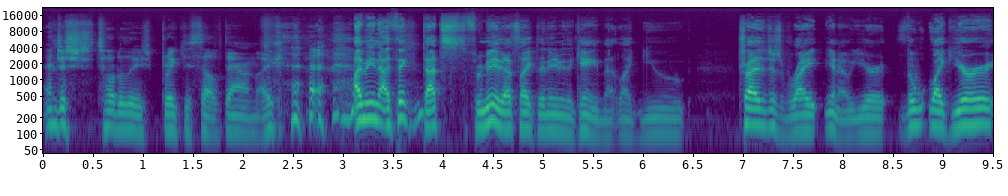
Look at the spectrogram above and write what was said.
and just totally break yourself down. Like, I mean, I think that's for me. That's like the name of the game. That like you try to just write. You know, your the like your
